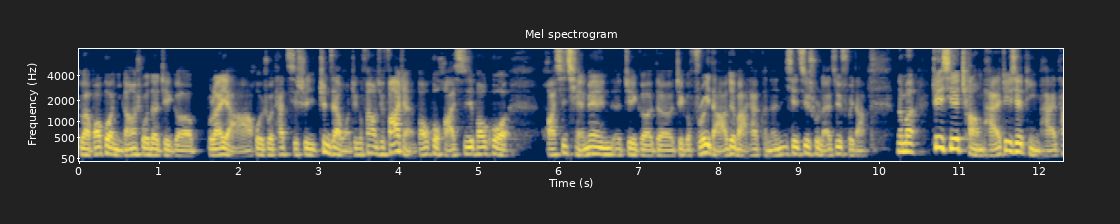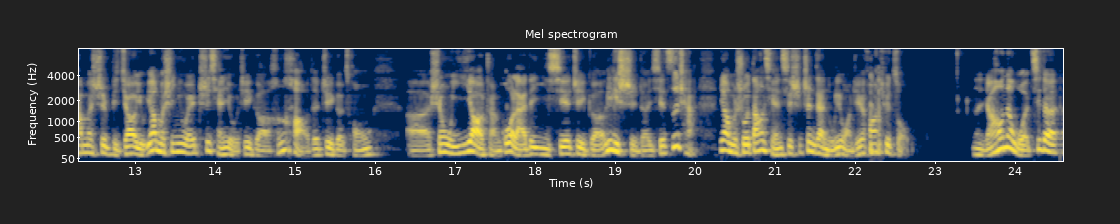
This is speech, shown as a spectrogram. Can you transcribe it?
对吧？包括你刚刚说的这个布莱雅，或者说它其实正在往这个方向去发展，包括华西，包括华西前面呃这个的这个福瑞达，对吧？它可能一些技术来自于福瑞达。那么这些厂牌、这些品牌，他们是比较有，要么是因为之前有这个很好的这个从呃生物医药转过来的一些这个历史的一些资产，要么说当前其实正在努力往这些方向去走。嗯，然后呢，我记得。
